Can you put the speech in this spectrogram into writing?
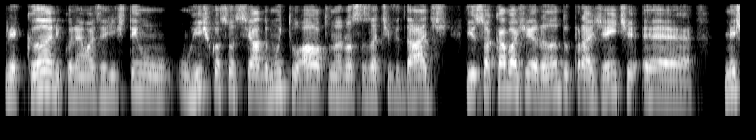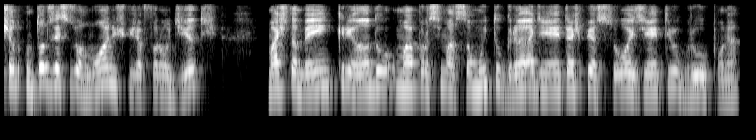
mecânico, né? Mas a gente tem um, um risco associado muito alto nas nossas atividades. Isso acaba gerando para a gente, é, mexendo com todos esses hormônios que já foram ditos, mas também criando uma aproximação muito grande entre as pessoas e entre o grupo, né?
